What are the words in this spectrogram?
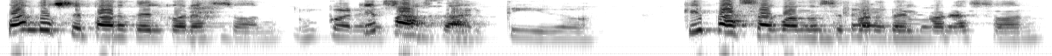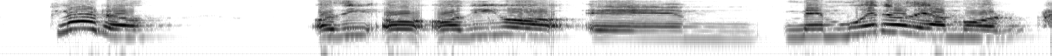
¿Cuándo se parte el corazón? Un corazón ¿Qué pasa? partido. ¿Qué pasa cuando se parte el corazón? Claro. O, digo, eh, me muero de amor.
